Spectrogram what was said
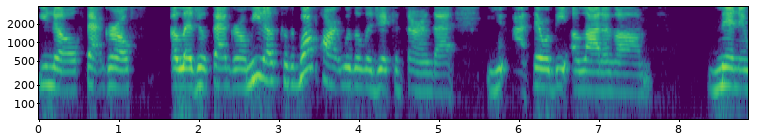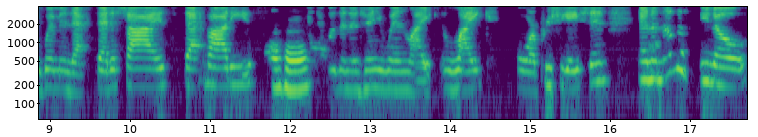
you know, fat girl alleged fat girl meetups because one part was a legit concern that you, I, there would be a lot of um, men and women that fetishize fat bodies. Mm-hmm. it wasn't a genuine like like or appreciation. And another, you know,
